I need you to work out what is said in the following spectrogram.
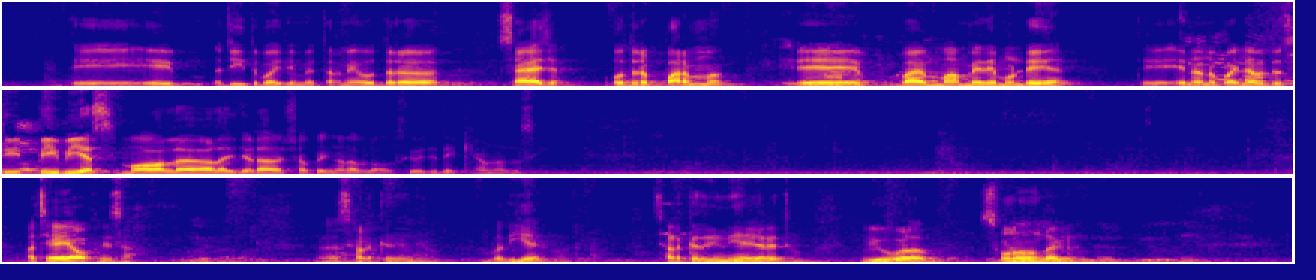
ਤੇ ਇਹ ਅਜੀਤ ਬਾਈ ਦੇ ਮਿੱਤਰ ਨੇ। ਉਧਰ ਸਹਿਜ, ਉਧਰ ਪਰਮ, ਇਹ ਬਾ- ਮਾਮੇ ਦੇ ਮੁੰਡੇ ਆ। ਤੇ ਇਹਨਾਂ ਨੂੰ ਪਹਿਲਾਂ ਵੀ ਤੁਸੀਂ ਪੀਬੀਐਸ ਮਾਲ ਵਾਲੇ ਜਿਹੜਾ ਸ਼ਾਪਿੰਗ ਵਾਲਾ ਵਲੌਗ ਸੀ, ਉਹ 'ਚ ਦੇਖਿਆ ਹੋਣਾ ਤੁਸੀਂ। ਅੱਛਾ, ਇਹ ਆਫਿਸ ਆ। ਸੜਕ ਦਿੰਦੇ ਨਾਲ ਵਧੀਆ ਹੈ। ਸੜਕ ਦਿੰਦੀ ਆ ਯਾਰ ਇਥੋਂ। ਵਿਊ ਵਾਲਾ ਸੋਹਣਾ ਹੁੰਦਾ ਹੈਗਾ।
